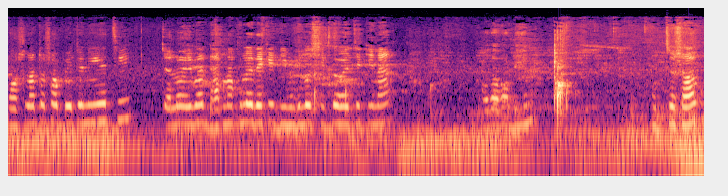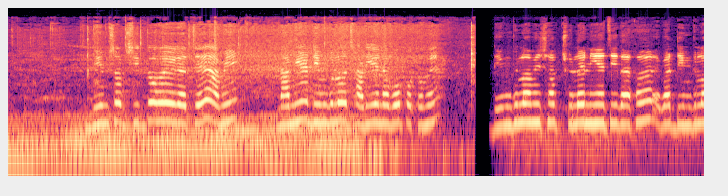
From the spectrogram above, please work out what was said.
মশলাটা সব বেটে নিয়েছি চলো এবার ঢাকনা খুলে দেখি ডিমগুলো সিদ্ধ হয়েছে কি না দেখো ডিম উঠছে সব। ডিম সব সিদ্ধ হয়ে গেছে। আমি নামিয়ে ডিমগুলো ছাড়িয়ে নেব প্রথমে। ডিমগুলো আমি সব ছুলে নিয়েছি, দেখো। এবার ডিমগুলো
